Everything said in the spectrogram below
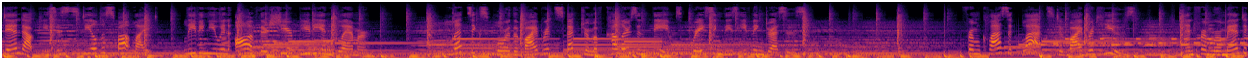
standout pieces steal the spotlight, leaving you in awe of their sheer beauty and glamour. Let's explore the vibrant spectrum of colors and themes gracing these evening dresses. From classic blacks to vibrant hues, and from romantic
